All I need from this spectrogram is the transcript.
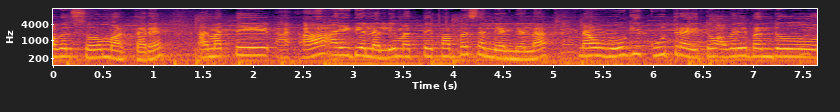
ಅವರು ಸರ್ವ್ ಮಾಡ್ತಾರೆ. ಮತ್ತೆ, ಆ- ಐಡಿಯಲಲ್ಲಿ ಮತ್ತು ಪಬ್ಬಸಲ್ಲಿ ಅಲ್ಲೆಲ್ಲ ನಾವು ಹೋಗಿ ಕೂತ್ರಾಯಿತು ಅವರೇ ಬಂದು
